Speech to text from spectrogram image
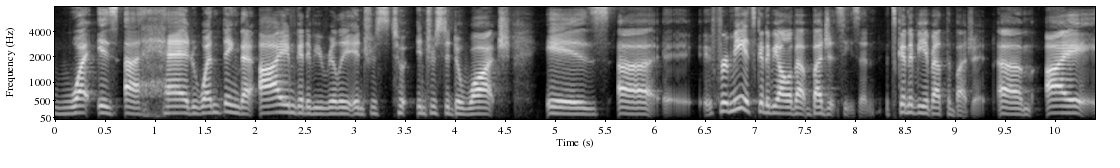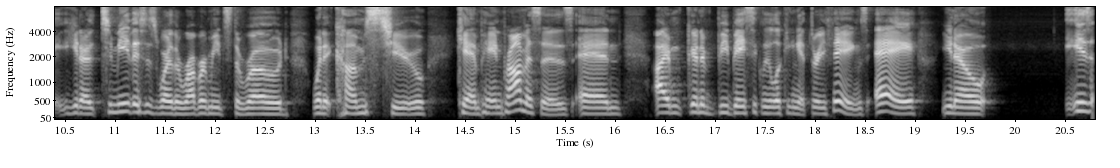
what is ahead, one thing that I am going to be really interest to, interested to watch is uh, for me it's going to be all about budget season. It's going to be about the budget. Um, i you know to me this is where the rubber meets the road when it comes to campaign promises and i'm going to be basically looking at three things. A you know is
